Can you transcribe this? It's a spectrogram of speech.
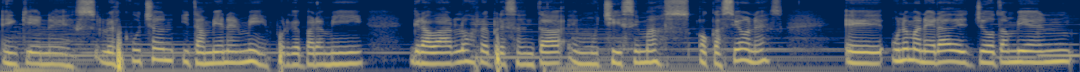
en quienes lo escuchan y también en mí, porque para mí grabarlos representa en muchísimas ocasiones eh, una manera de yo también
